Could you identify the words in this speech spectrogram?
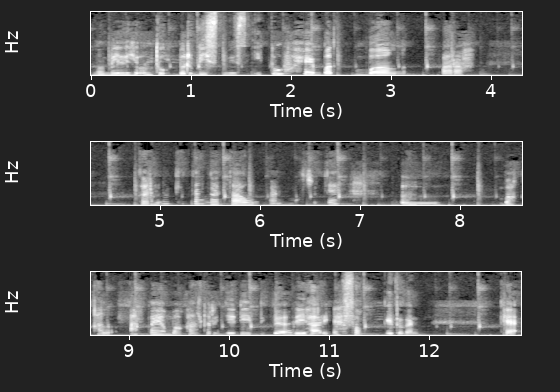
memilih untuk berbisnis itu hebat banget parah. Karena kita nggak tahu kan maksudnya uh, bakal apa yang bakal terjadi di, di hari esok gitu kan. Kayak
